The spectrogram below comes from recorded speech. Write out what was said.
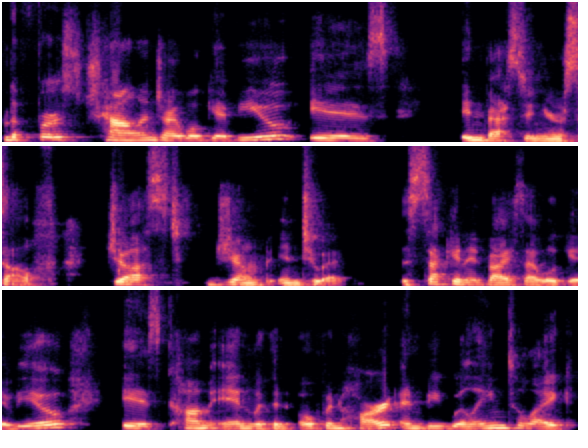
the first challenge I will give you is invest in yourself. Just jump into it the second advice I will give you is come in with an open heart and be willing to like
